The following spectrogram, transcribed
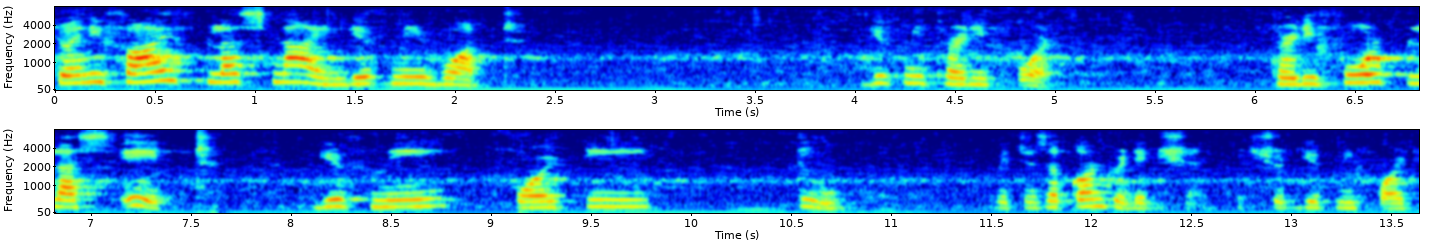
25 plus 9 give me what? Give me 34. 34 plus 8 give me 42 which is a contradiction. It should give me 40.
